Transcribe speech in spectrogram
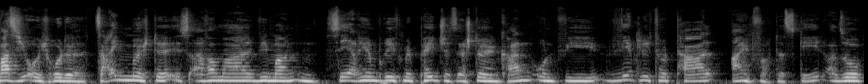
Was ich euch heute zeigen möchte, ist einfach mal, wie man einen Serienbrief mit Pages erstellen kann und wie wirklich total einfach das geht. Also,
